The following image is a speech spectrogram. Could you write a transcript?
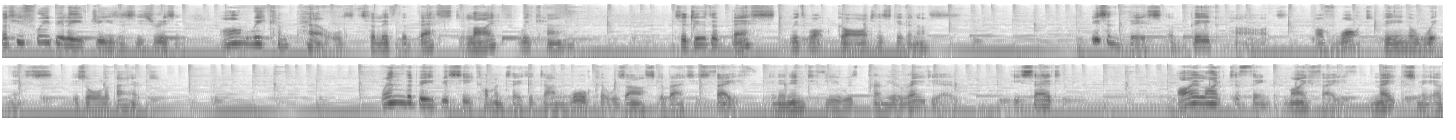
But if we believe Jesus is risen, aren't we compelled to live the best life we can? To do the best with what God has given us? Isn't this a big part of what being a witness is all about? When the BBC commentator Dan Walker was asked about his faith in an interview with Premier Radio, he said, I like to think my faith makes me a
